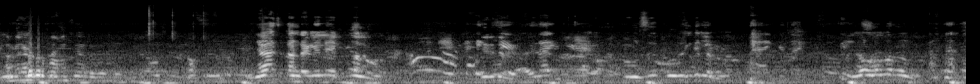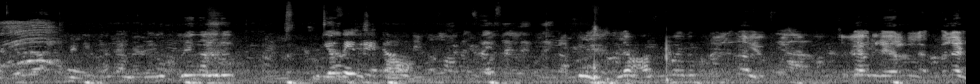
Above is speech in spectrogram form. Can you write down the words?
അമ്മയുടെ പെർഫോമൻസ് ഞാൻ കണ്ടതിൽ ഏറ്റവും നല്ല. പെർഫോമൻസ് ഭയങ്കര ഇത്രയും നല്ലൊരു അല്ല? ആദ്യമായിട്ട് ഒരു വേറെ ലെവലുണ്ട് പടം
